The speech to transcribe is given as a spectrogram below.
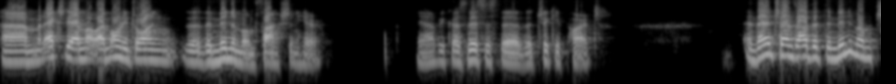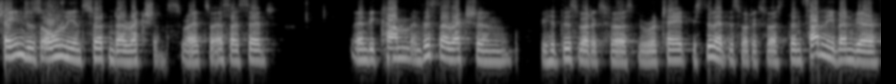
Um, and actually, I'm, I'm only drawing the, the minimum function here, yeah, because this is the, the tricky part. And then it turns out that the minimum changes only in certain directions, right? So as I said, when we come in this direction, we hit this vertex first, we rotate, we still hit this vertex first. Then suddenly when we're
